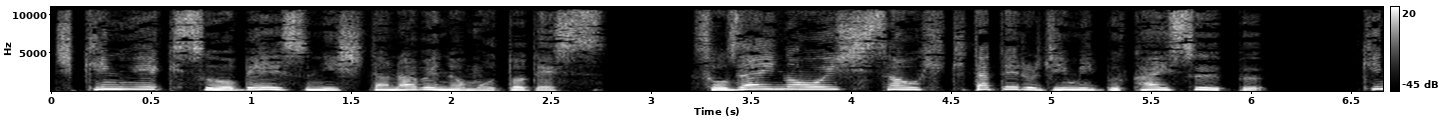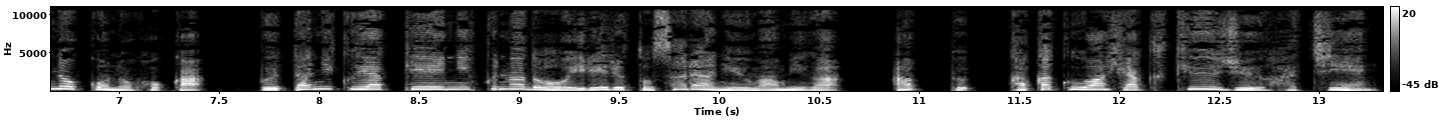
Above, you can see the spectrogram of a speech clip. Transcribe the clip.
チキンエキスをベースにした鍋の素です。素材の美味しさを引き立てる地味深いスープ。キノコのほか、豚肉や鶏肉などを入れるとさらに旨味がアップ。価格は198円。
